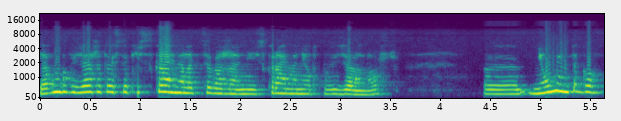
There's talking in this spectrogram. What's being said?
Ja bym powiedziała, że to jest jakieś skrajne lekceważenie i skrajna nieodpowiedzialność. Yy, Nie umiem tego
